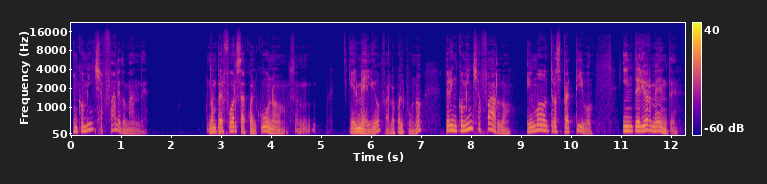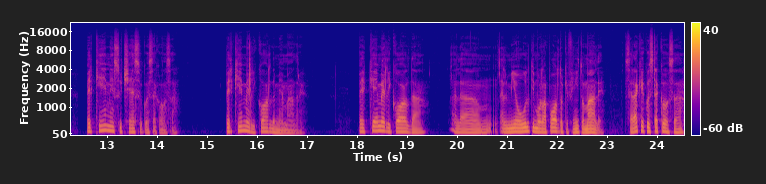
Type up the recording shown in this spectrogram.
Incomincia a fare domande. Non per forza a qualcuno, che è il meglio farlo qualcuno, però incomincia a farlo in modo introspettivo, interiormente. Perché mi è successo questa cosa? Perché mi ricorda mia madre? Perché mi ricorda alla, al mio ultimo rapporto che è finito male? Sarà che questa cosa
